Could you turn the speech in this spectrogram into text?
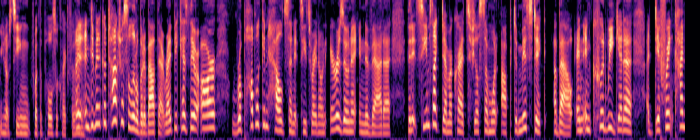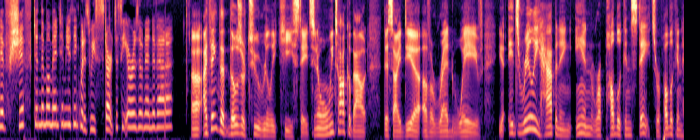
you know, seeing what the polls look like for them. And, and Domenico, talk to us a little bit about that, right? Because there are Republican held Senate seats right now in Arizona and Nevada that it seems like Democrats feel somewhat optimistic about. And and could we get a, a different kind of shift in the momentum, you think, as we start to see Arizona and Nevada? Uh, I think that those are two really key states. You know, when we talk about this idea of a red wave, it's really happening in Republican states, Republican,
